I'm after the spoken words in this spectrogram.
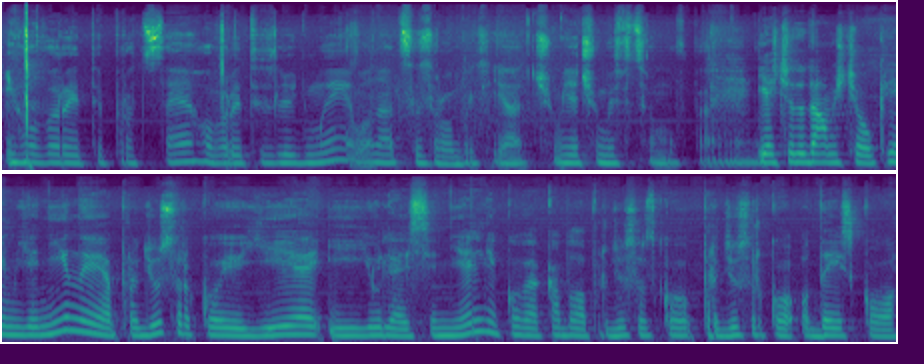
і говорити про це, говорити з людьми. Вона це зробить. Я чом я чомусь в цьому впевнена. Я ще додам, що окрім Яніни, продюсеркою є і Юлія Сінєльнікова, яка була продюсерською продюсеркою Одеського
